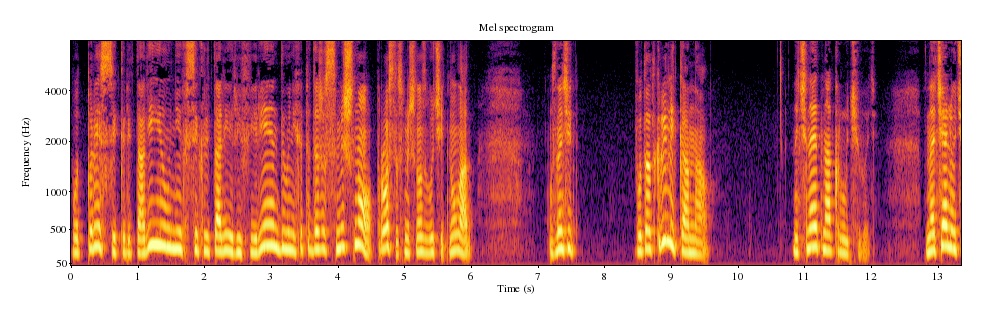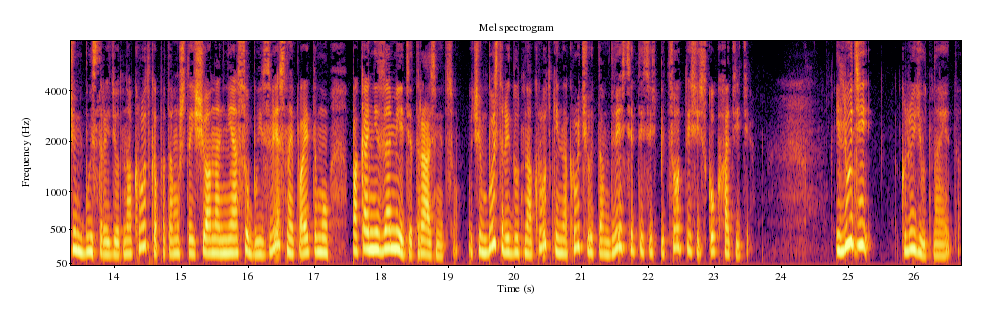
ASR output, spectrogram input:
Вот пресс-секретари у них, секретари референды у них. Это даже смешно, просто смешно звучит. Ну ладно. Значит, вот открыли канал, начинает накручивать. Вначале очень быстро идет накрутка, потому что еще она не особо известная, поэтому пока не заметит разницу. Очень быстро идут накрутки и накручивают там 200 тысяч, 500 тысяч, сколько хотите. И люди клюют на это.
